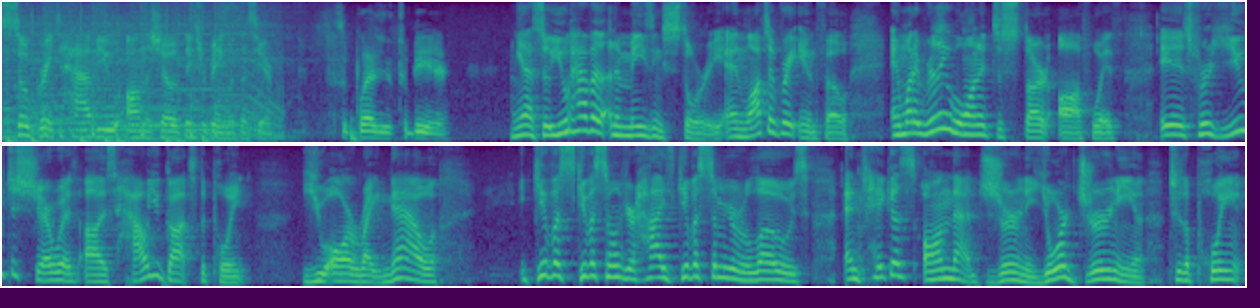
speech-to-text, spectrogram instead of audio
so great to have you on the show. Thanks for being with us here. It's a pleasure to be here. Yeah, so you have a, an amazing story and lots of great info. And what I really wanted to start off with is for you to share with us how you got to the point you are right now. Give us give us some of your highs, give us some of your lows and take us on that journey, your journey to the point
